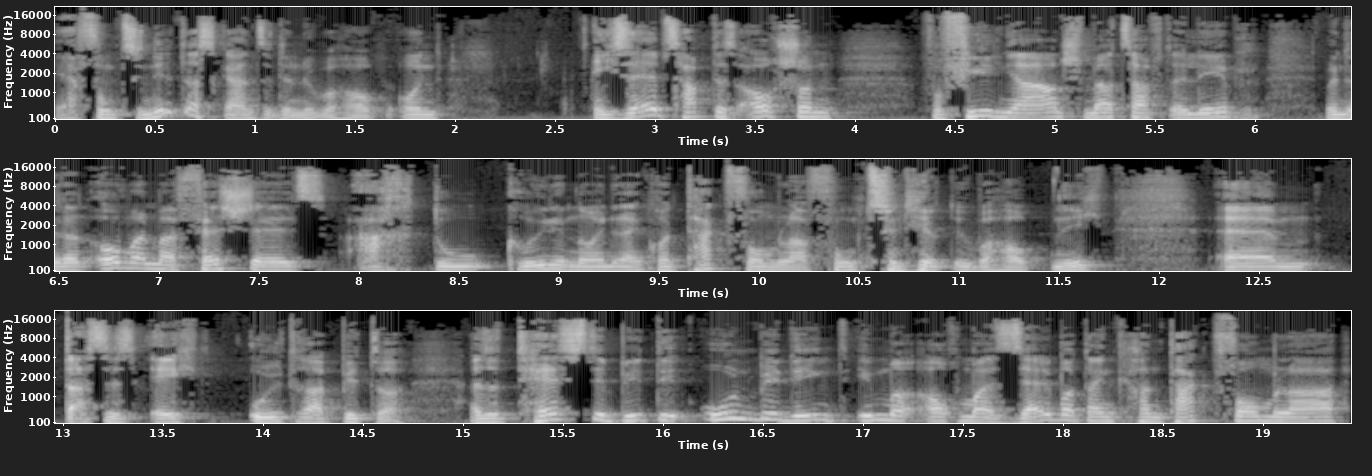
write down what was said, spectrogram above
ja, funktioniert das Ganze denn überhaupt? Und ich selbst habe das auch schon vor vielen Jahren schmerzhaft erlebt, wenn du dann irgendwann mal feststellst, ach du grüne Neune, dein Kontaktformular funktioniert überhaupt nicht. Ähm, das ist echt ultra bitter. Also teste bitte unbedingt immer auch mal selber dein Kontaktformular,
